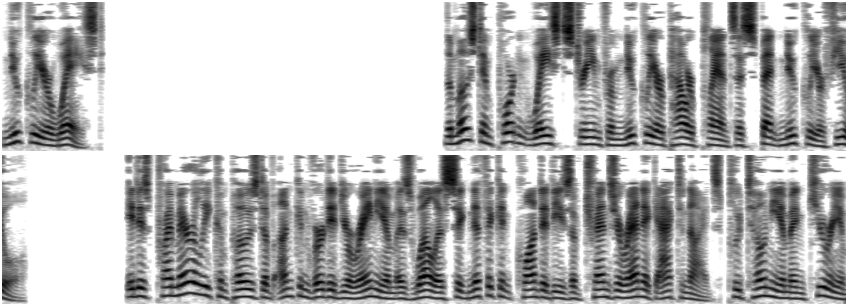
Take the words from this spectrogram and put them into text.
Nuclear waste The most important waste stream from nuclear power plants is spent nuclear fuel. It is primarily composed of unconverted uranium as well as significant quantities of transuranic actinides plutonium and curium,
